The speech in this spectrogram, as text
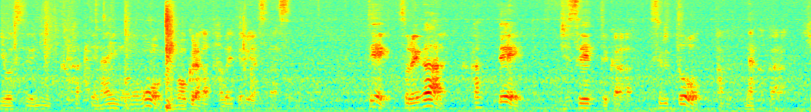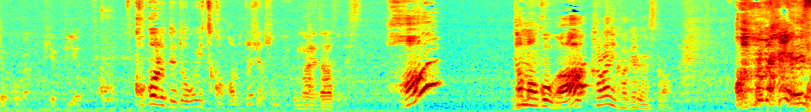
要するにかかってないものを僕らが食べてるやつなんですでそれがかかって受精っていうかするとあの中からひよこがピヨピヨって。かかるってどういつかかるとしよそんな。生まれた後です。はあ？卵が？殻にかけるんですか？お前うせ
